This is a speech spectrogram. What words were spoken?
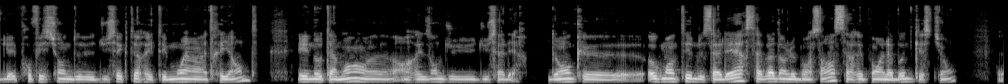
les professions de, du secteur étaient moins attrayantes et notamment euh, en raison du, du salaire. Donc augmenter le salaire, ça va dans le bon sens, ça répond à la bonne question. Euh,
